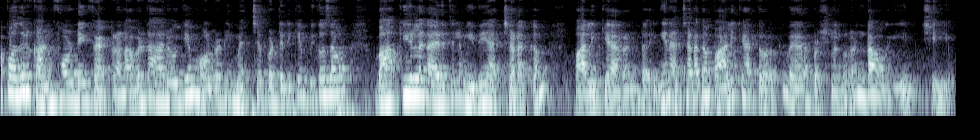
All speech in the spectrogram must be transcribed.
അപ്പൊ അതൊരു കൺഫൗണ്ടിങ് ഫാക്ടറാണ് അവരുടെ ആരോഗ്യം ഓൾറെഡി മെച്ചപ്പെട്ടിരിക്കും ബിക്കോസ് അവർ ബാക്കിയുള്ള കാര്യത്തിലും ഇതേ അച്ചടക്കം പാലിക്കാറുണ്ട്. ഇങ്ങനെ അച്ചടക്കം പാലിക്കാത്തവർക്ക് വേറെ പ്രശ്നങ്ങൾ ഉണ്ടാവുകയും ചെയ്യും.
